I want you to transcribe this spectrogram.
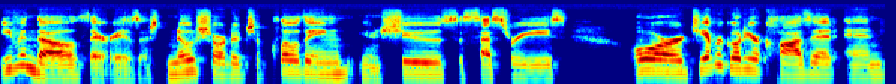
even though there is a, no shortage of clothing, you know, shoes, accessories. Or do you ever go to your closet and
